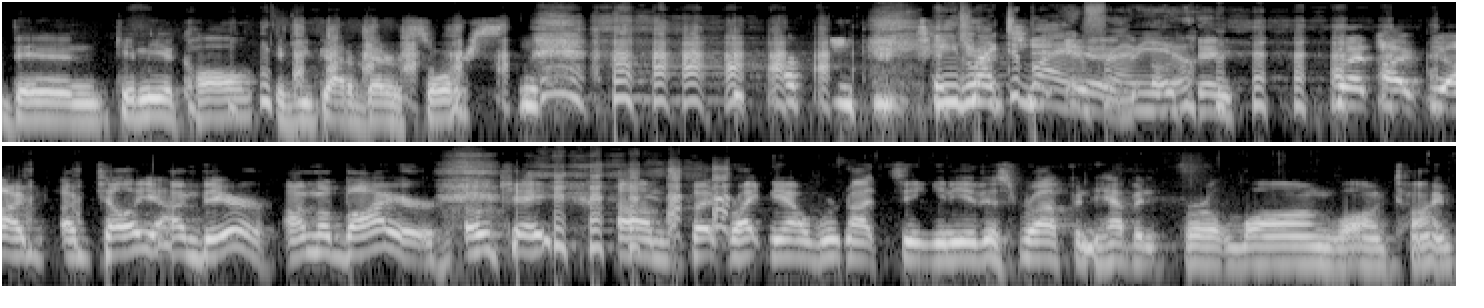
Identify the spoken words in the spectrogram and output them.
then give me a call if you've got a better source. He'd like to buy it in, from you. Okay. but I, am telling you, I'm there. I'm a buyer. Okay. Um, but right now, we're not seeing any of this rough and haven't for a long, long time.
